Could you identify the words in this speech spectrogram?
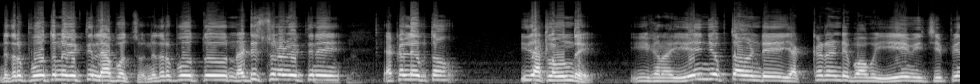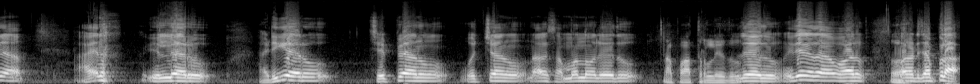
నిద్రపోతున్న వ్యక్తిని లేపొచ్చు. నిద్రపోతూ నటిస్తున్న వ్యక్తిని ఎక్కడ లేపుతాం? ఇది అట్లా ఉంది. ఇక నా ఏం చెప్తామండి? ఎక్కడండి బాబు? ఏమి చెప్పినా ఆయన వెళ్ళారు అడిగారు చెప్పాను వచ్చాను. నాకు సంబంధం లేదు. నా పాత్ర లేదు. లేదు. ఇదే కదా వారు వారు చెప్పలా.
